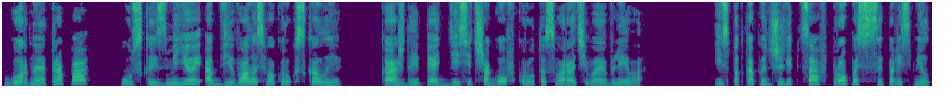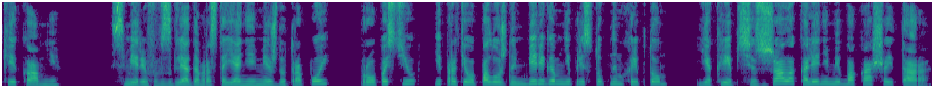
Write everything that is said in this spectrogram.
Горная тропа узкой змеей обвивалась вокруг скалы, каждые пять-десять шагов круто сворачивая влево. Из-под копыт жеребца в пропасть сыпались мелкие камни. Смерив взглядом расстояние между тропой, пропастью и противоположным берегом неприступным хребтом, я крепче сжала коленями бока Шайтара.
